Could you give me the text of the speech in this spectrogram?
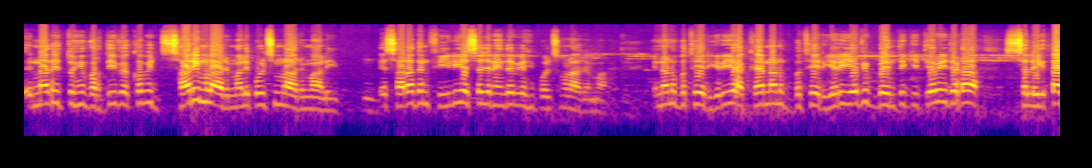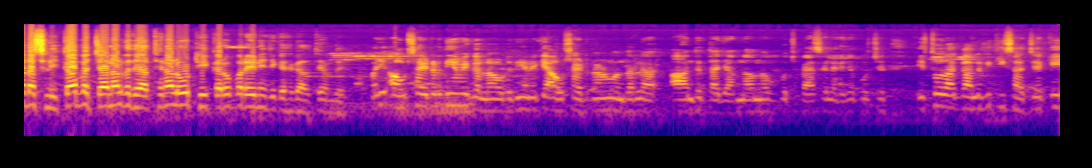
ਇਹਨਾਂ ਦੀ ਤੁਸੀਂ ਵਰਦੀ ਵੇਖੋ ਵੀ ਸਾਰੀ ਮੁਲਾਜ਼ਮਾਂ ਵਾਲੀ ਪੁਲਿਸ ਮੁਲਾਜ਼ਮਾਂ ਵਾਲੀ। ਇਹ ਸਾਰਾ ਦਿਨ ਫੀਲ ਹੀ ਇਸੇ 'ਚ ਰਹਿੰਦੇ ਵੀ ਅਸੀਂ ਪੁਲਿਸ ਮੁਲਾਜ਼ਮ ਆ। ਇਹਨਾਂ ਨੂੰ ਬਥੇਰੀ ਵਾਰੀ ਆਖਿਆ ਇਹਨਾਂ ਨੂੰ ਬਥੇਰੀ ਵਾਰੀ ਇਹ ਵੀ ਬੇਨਤੀ ਕੀਤੀ ਆ ਵੀ ਜਿਹੜਾ ਸਲੀਕ ਤੁਹਾਡਾ ਸਲੀਕਾ ਬੱਚਾ ਨਾਲ ਵਿਦਿਆਰਥੀ ਨਾਲ ਉਹ ਠੀਕ ਕਰੋ ਪਰ ਇਹ ਨਹੀਂ ਜੀ ਕਿਸੇ ਗੱਲ ਤੇ ਆਉਂਦੇ। ਭਾਜੀ ਆਊਟਸਾਈਡਰ ਦੀਆਂ ਵੀ ਗੱਲਾਂ ਉੱਡਦੀਆਂ ਨੇ ਕਿ ਆਊਟਸਾਈਡਰਾਂ ਨੂੰ ਅੰਦਰ ਲੈ- ਆਉਣ ਦਿੱਤਾ ਜਾਂਦਾ ਉਹਨਾਂ ਕੋਲ ਕੁਝ ਪੈਸੇ ਲੱਗੇ ਜਾਂ ਕੁਝ ਇਥੋਂ ਤੱਕ ਗੱਲ ਵੀ ਕੀ ਸੱਚ ਹੈ ਕਿ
